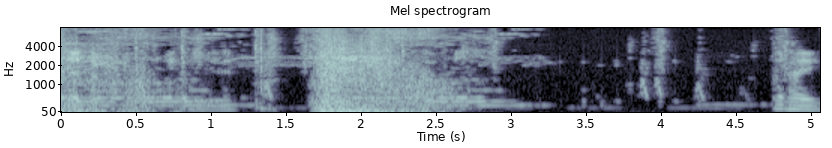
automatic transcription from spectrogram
To je to. Hej.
